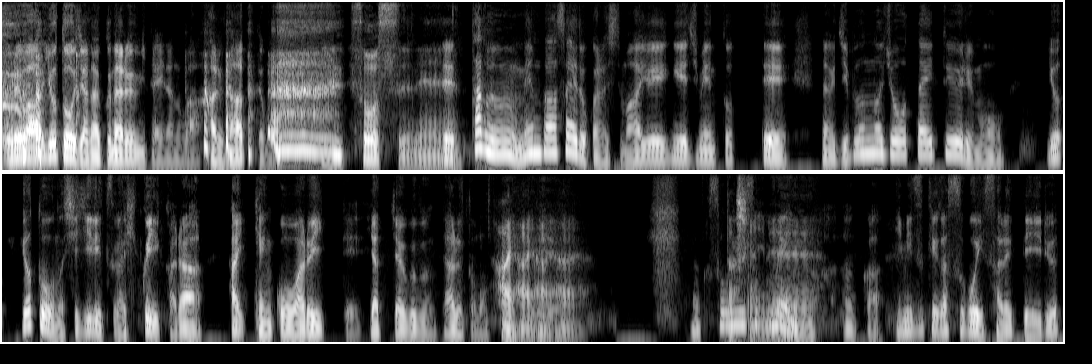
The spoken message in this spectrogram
俺は与党じゃなくなるみたいなのがあるなって思って。そうっすでね。、多分メンバーサイドからしても、ああいうエンゲージメントって、なんか自分の状態というよりも、よ与党の支持率が低いから、はい、健康悪いってやっちゃう部分ってあると思ってはいはいはいはい。なんかそういう側面が、なんか意味付けがすごいされている、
